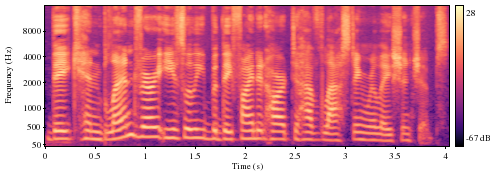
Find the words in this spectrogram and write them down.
They can blend very easily, but they find it hard to have lasting relationships.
